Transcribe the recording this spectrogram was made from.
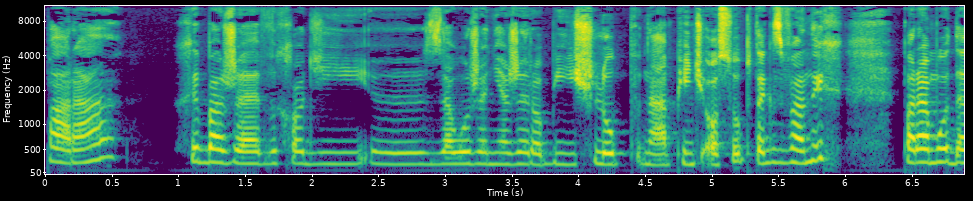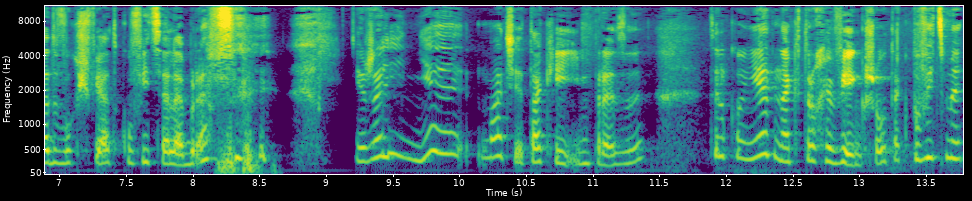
para Chyba, że wychodzi y, z założenia, że robi ślub na pięć osób, tak zwanych para młoda, dwóch świadków i celebrans. Jeżeli nie macie takiej imprezy, tylko jednak trochę większą, tak powiedzmy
